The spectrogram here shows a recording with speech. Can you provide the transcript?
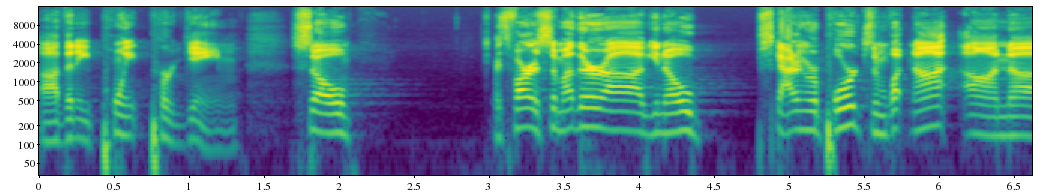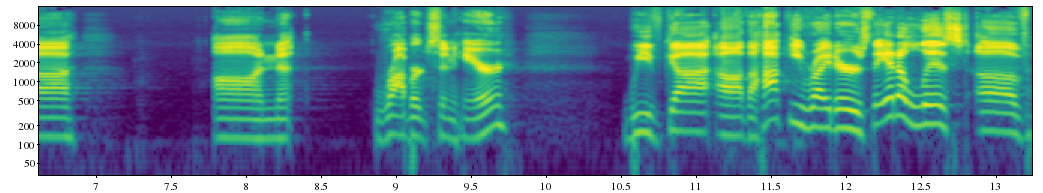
uh, than a point per game. So as far as some other, uh, you know, scouting reports and whatnot on uh, on Robertson here, We've got uh, the hockey writers. They had a list of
